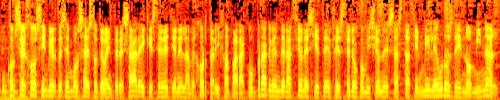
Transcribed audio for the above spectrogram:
Un consejo, si inviertes en bolsa esto te va a interesar. XTB tiene la mejor tarifa para comprar y vender acciones 7F, cero comisiones hasta 100.000 euros de nominal.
